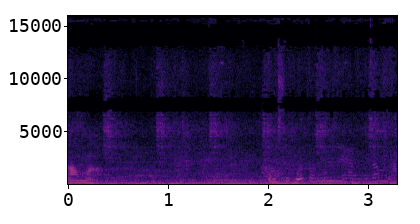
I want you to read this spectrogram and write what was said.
không à? Ủa sao bữa tao mới ăn cái đó mà?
